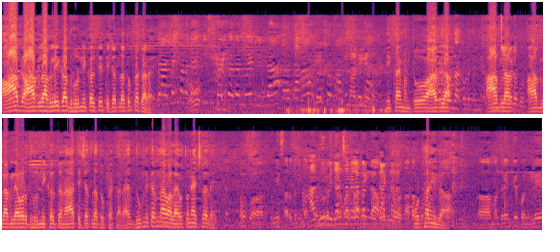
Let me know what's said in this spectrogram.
आग आग लागली का धूर निकलते त्याच्यातला तो प्रकार आहे. आहे. मी काय म्हणतो आग ला दाखवलं त्यांनी. आग लाग आग लागल्यावर धूर निकलतं ना त्याच्यातला तो प्रकार आहे. धूर निकलण्यावाला आहे तो नॅचरल आहे. हो, अ, तुम्ही सार्वजनिक हा विधानसभेला पण मोठा अ, मंत्र्यांचे बंगले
